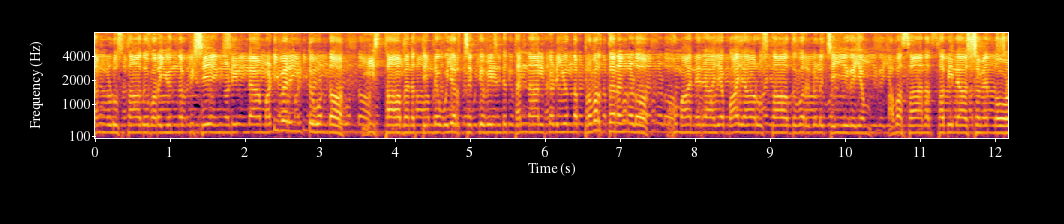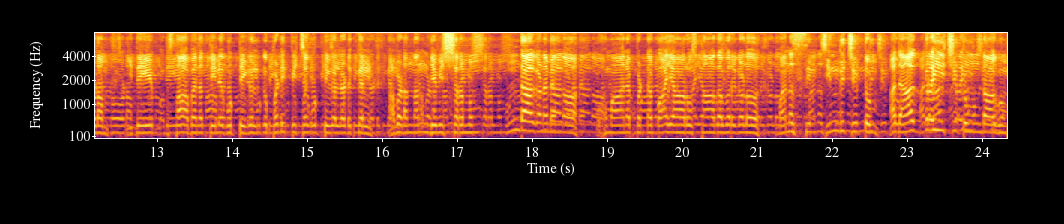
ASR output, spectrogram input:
തങ്ങൾ ഉസ്താദ് പറയുന്ന വിഷയങ്ങളെല്ലാം അടിവരയിട്ടുകൊണ്ട് ഈ സ്ഥാപനത്തിന്റെ ഉയർച്ചയ്ക്ക് വേണ്ടി തന്നാൽ കഴിയുന്ന പ്രവർത്തനങ്ങളോ ബഹുമാനരായ ബായാർ ഉസ്താദ് വർകൾ ചെയ്യുകയും അവസാന സഭിലാഷം എന്നോണം ഇതേ സ്ഥാപനത്തിലെ കുട്ടികൾക്ക് പഠിപ്പിച്ച കുട്ടികളുടെ അടുക്കൽ അവിടെ നന്ദ്യവിശ്രമം ഉണ്ടാകണമെന്ന് ബഹുമാനപ്പെട്ട ബായാർ ഉസ്താദ് മനസ്സിൽ ചിന്തിച്ചിട്ടും അത് ആഗ്രഹിച്ചിട്ടും ഉണ്ടാകും.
